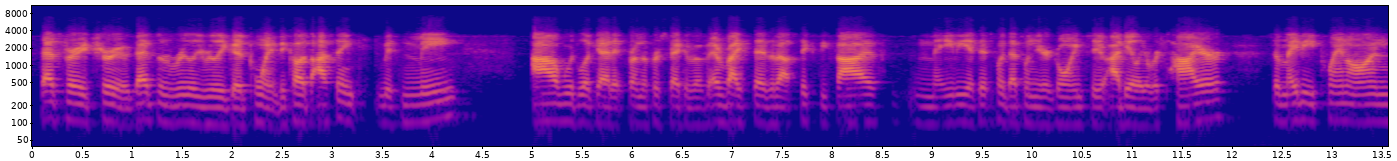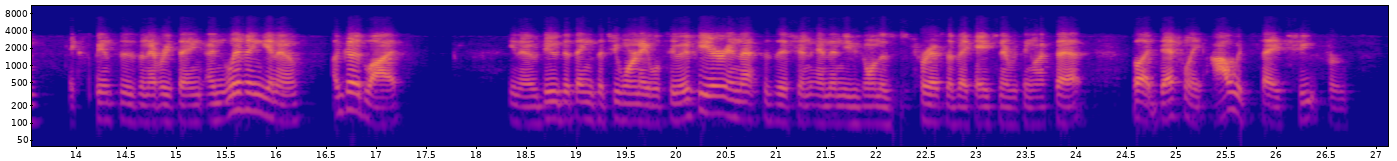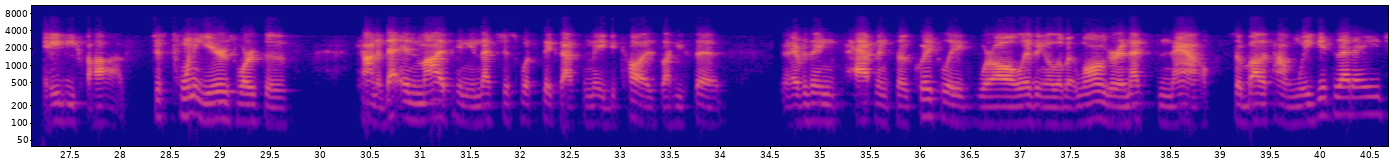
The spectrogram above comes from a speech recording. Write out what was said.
That's very true. That's a really, really good point because I think with me, I would look at it from the perspective of everybody says about 65. Maybe at this point, that's when you're going to ideally retire. So maybe plan on expenses and everything and living, you know, a good life you know, do the things that you weren't able to if you're in that position, and then you go on those trips, a vacation, everything like that. But definitely, I would say shoot for 85, just 20 years worth of kind of that. In my opinion, that's just what sticks out to me because, like you said, everything's happening so quickly. We're all living a little bit longer, and that's now. So by the time we get to that age,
